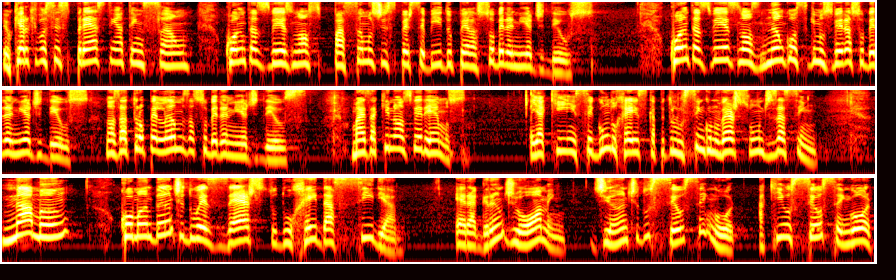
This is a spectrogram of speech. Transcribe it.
Eu quero que vocês prestem atenção quantas vezes nós passamos despercebido pela soberania de Deus. Quantas vezes nós não conseguimos ver a soberania de Deus. Nós atropelamos a soberania de Deus. Mas aqui nós veremos e aqui em 2 Reis, capítulo 5, no verso 1, diz assim: Naamã, comandante do exército do rei da Síria, era grande homem diante do seu senhor. Aqui o seu senhor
